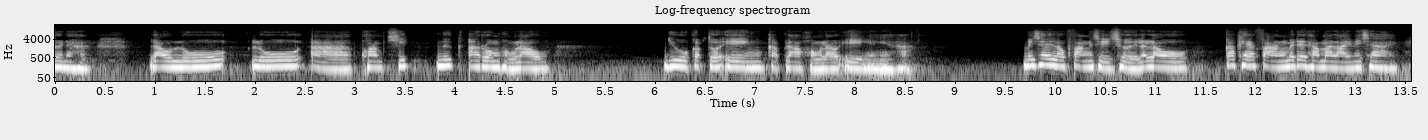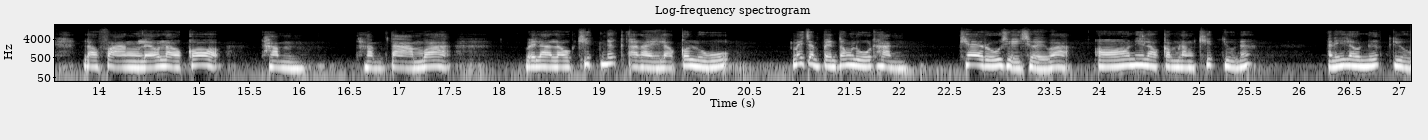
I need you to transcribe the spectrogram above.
ด้วยนะคะเรารู้รู้อ่าความคิดนึกอารมณ์ของเรา อยู่กับตัวเองกับเราของเราเองอย่างเงี้ยค่ะ ไม่ใช่เราฟังเฉยๆแล้วเรา ก็แค่ฟังไม่ได้ทำอะไรไม่ใช่ เราฟังแล้วเราก็ทำทำตามว่า เวลาเราคิดนึกอะไรเราก็รู้ ไม่จำเป็นต้องรู้ทัน แค่รู้เฉยๆว่า อ๋อ นี่เรากำลังคิดอยู่นะ อันนี้เรานึกอยู่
